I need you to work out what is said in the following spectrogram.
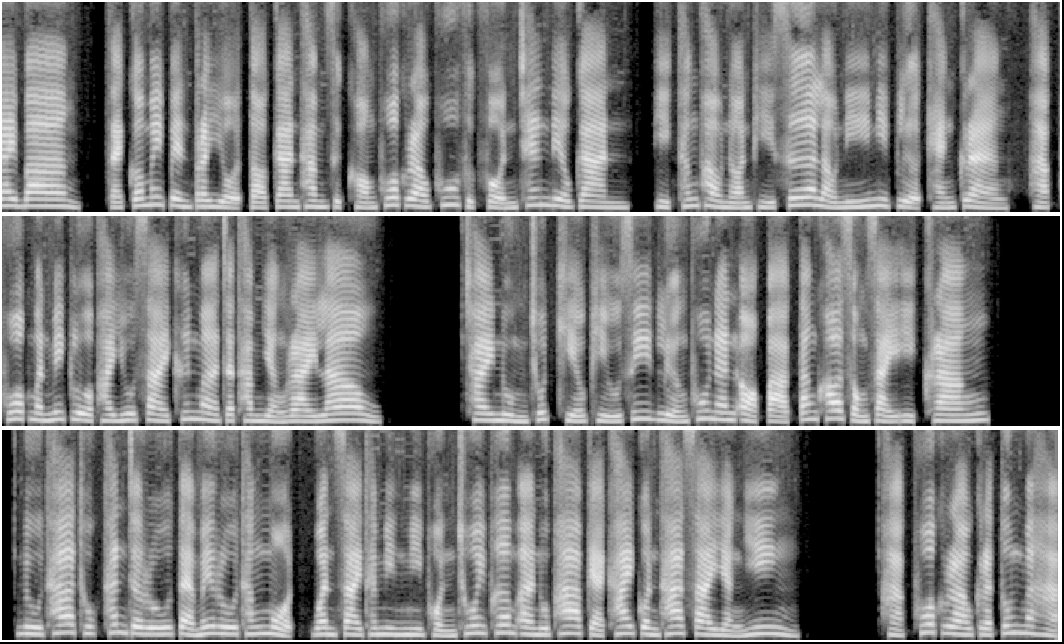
ได้บ้าง แต่ก็ไม่เป็นประโยชน์ต่อการทำศึกของพวกเราผู้ฝึกฝนเช่นเดียวกัน อีกทั้งเผ่านอนผีเสื้อเหล่านี้มีเปลือกแข็งแกร่ง หากพวกมันไม่กลัวพายุทรายขึ้นมาจะทำอย่างไรเล่า ชายหนุ่มชุดเขียวผิวซีดเหลืองผู้นั้นออกปากตั้งข้อสงสัยอีกครั้ง ดูท่าทุกท่านจะรู้แต่ไม่รู้ทั้งหมด วันไซทมินมีผลช่วยเพิ่มอนุภาพแก่ค่ายกลธาทรายอย่างยิ่ง หากพวกเรากระตุ้นมหา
